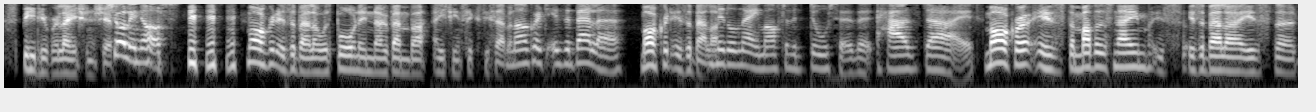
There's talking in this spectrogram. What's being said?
speedy relationship. Surely not. Margaret Isabella was born in November 1867. Margaret Isabella, Margaret Isabella. middle name after the daughter that has died. Margaret is the mother's name. Is Isabella is the,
